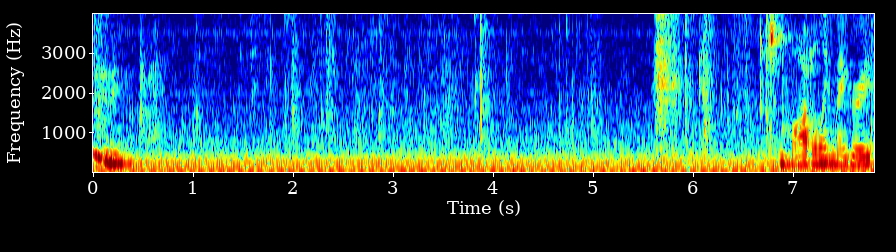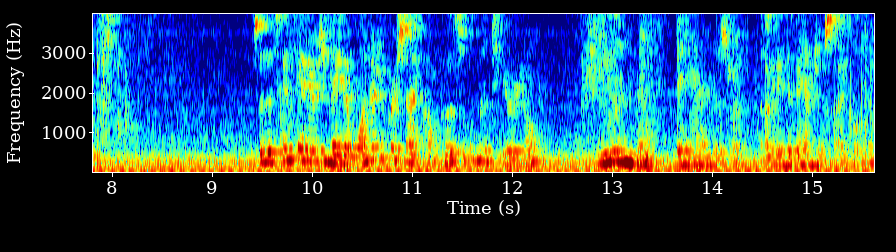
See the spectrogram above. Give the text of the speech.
Mm. Just modeling my grapes. So this container is made of 100% compostable material. Even the band is okay. The band's recyclable.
